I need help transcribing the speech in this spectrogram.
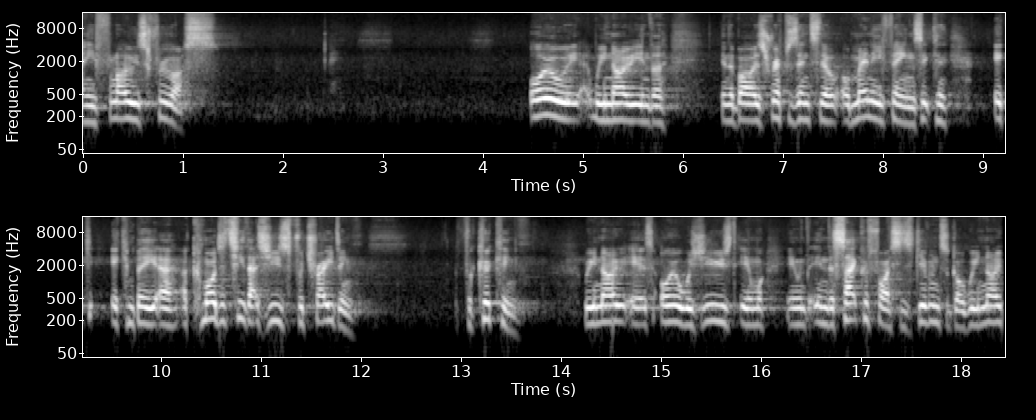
and he flows through us. Oil, we know in the, in the Bible, is representative of many things. It can, it, it can be a, a commodity that's used for trading, for cooking. We know it's, oil was used in, in, in, the sacrifices given to God. We know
